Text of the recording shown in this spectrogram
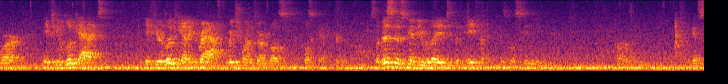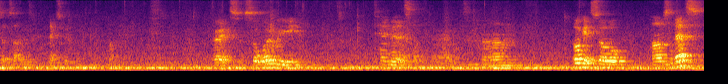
Or if you look at, if you're looking at a graph, which ones are most, most connected. So this is going to be related to the page rank, because we'll see, guess that's on next week. All right, so, so what are we, ten minutes left, all right. Um, Okay, so, um, so that's,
